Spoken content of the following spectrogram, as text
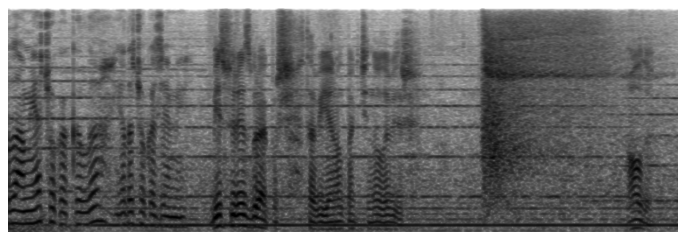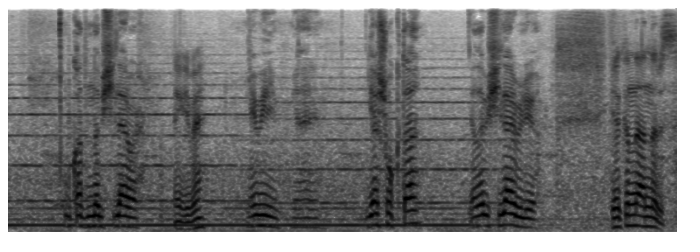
Adam ya çok akıllı ya da çok acemi. Bir süre iz bırakmış. Tabii yanıltmak için de olabilir. ne oldu? Bu kadında bir şeyler var. Ne gibi? Ne bileyim yani. Ya şokta ya da bir şeyler biliyor. Yakında anlarız.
